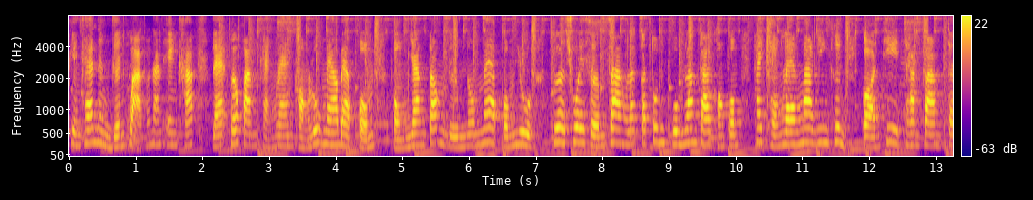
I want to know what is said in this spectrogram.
เพียงแค่หนึ่งเดือนกว่าเท่านั้นเองครับ และเพื่อความแข็งแรงของลูกแมวแบบผม ผมยังต้องดื่มนมแม่ผมอยู่ เพื่อช่วยเสริมสร้างและกระตุ้นภูมิร่างกายของผม ให้แข็งแรงมากยิ่งขึ้น ก่อนที่ทางฟาร์มจะ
